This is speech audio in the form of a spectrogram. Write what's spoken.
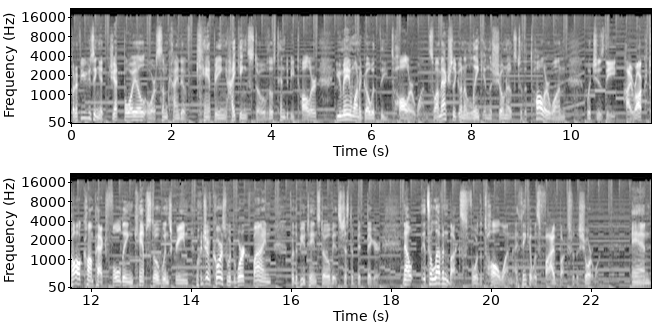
But if you're using a Jetboil or some kind of camping hiking stove, those tend to be taller, you may want to go with the taller one. So I'm actually going to link in the show notes to the taller one, which is the Hyrock Tall Compact Folding Camp Stove Windscreen, which of course would work fine for the butane stove, it's just a bit bigger. Now, it's 11 bucks for the tall one. I think it was 5 bucks for the short one. And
